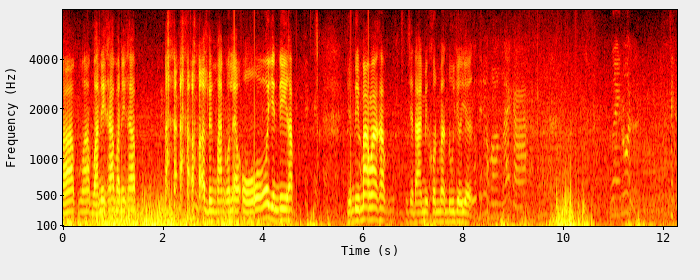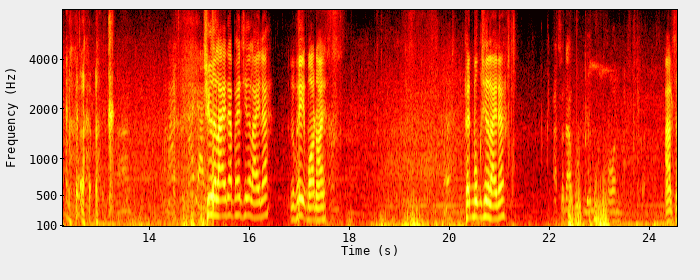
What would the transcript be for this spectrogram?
ครับว่าวันนี้ครับวันนี้ครับหนึ่งพันคนแล้ว โอ้ยินดีครับ ยินดีมากมากๆครับจะได้มีคนมาดูเยอะอยู่แต่ในห้องไรกะเมื่อยนอนหากินหาอยากๆชื่ออะไรนะเพจชื่ออะไรนะหรือพี่บอกหน่อยเฟซบุ๊กชื่ออะไรนะอัศดาวุฒิเหลืองสุนทรอัศ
